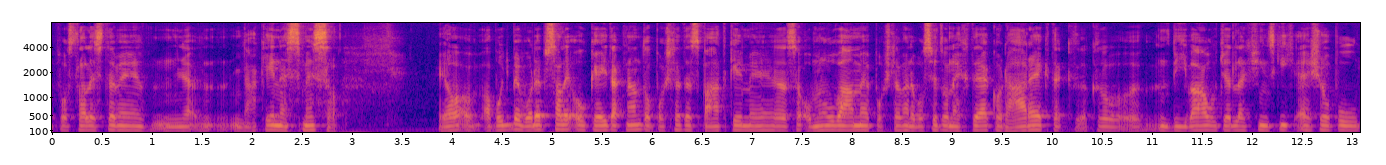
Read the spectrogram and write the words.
poslali jste mi nějaký nesmysl. Jo, a buď by odepsali OK, tak nám to pošlete zpátky, my se omlouváme, pošleme, nebo si to nechte jako dárek, tak, tak to bývá u těchto čínských e-shopů.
